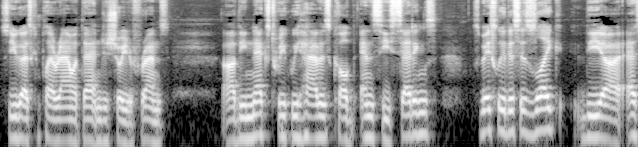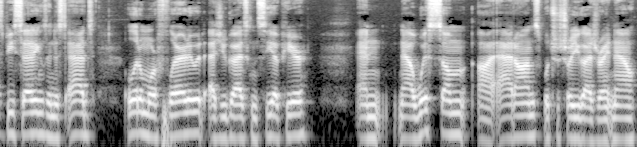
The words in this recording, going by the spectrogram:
so you guys can play around with that and just show your friends. Uh, the next tweak we have is called NC Settings. So basically this is like the uh, SBSettings and just adds a little more flair to it as you guys can see up here. And now with some uh, add-ons, which I'll show you guys right now,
